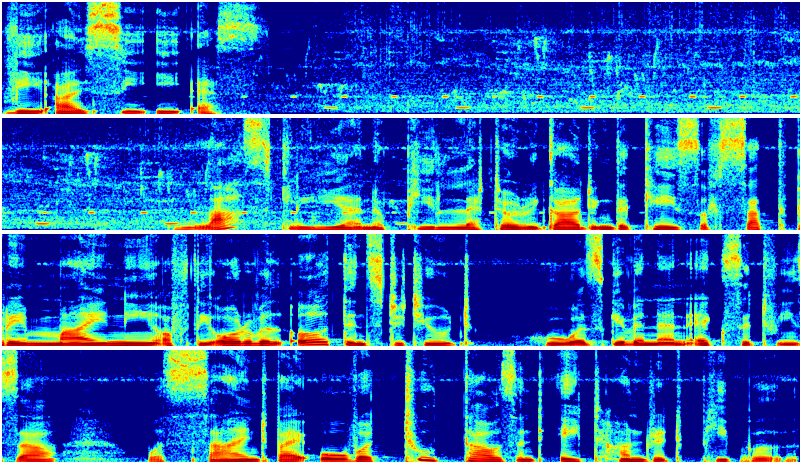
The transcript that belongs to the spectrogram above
V I C E S. Lastly, an appeal letter regarding the case of Satprem Maini of the Auroville Earth Institute, who was given an exit visa, was signed by over 2,800 people,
